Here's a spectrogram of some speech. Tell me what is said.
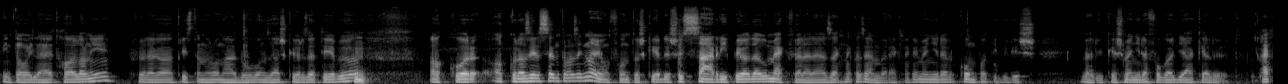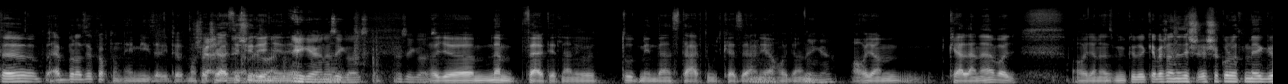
mint ahogy lehet hallani, főleg a Cristiano Ronaldo vonzás körzetéből, hm akkor, akkor azért szerintem az egy nagyon fontos kérdés, hogy Szári például megfelel ezeknek az embereknek, hogy mennyire kompatibilis velük, és mennyire fogadják el őt. Hát ebből azért kaptunk némi ízelítőt most a Chelsea is idényén. Igen, ez igaz. Ez igaz. Hogy nem feltétlenül tud minden sztárt úgy kezelni, Igen. ahogyan, Igen. ahogyan kellene, vagy ahogyan ez működőképes lenne, és, és akkor ott még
